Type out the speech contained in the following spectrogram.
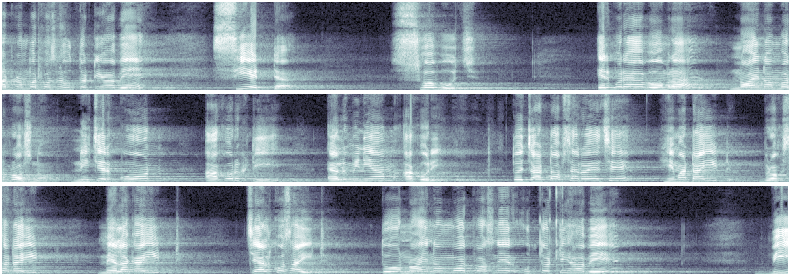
আট নম্বর প্রশ্নের উত্তরটি হবে সিএটটা সবুজ। এরপরে আবো আমরা নয় নম্বর প্রশ্ন, নিচের কোন আকরকটি অ্যালুমিনিয়াম আকরিক? তো চারটা অপশান রয়েছে, হেমাটাইট, ব্রক্সাটাইট, মেলাকাইট, চ্যালকোসাইট। তো নয় নম্বর প্রশ্নের উত্তরটি হবে বি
